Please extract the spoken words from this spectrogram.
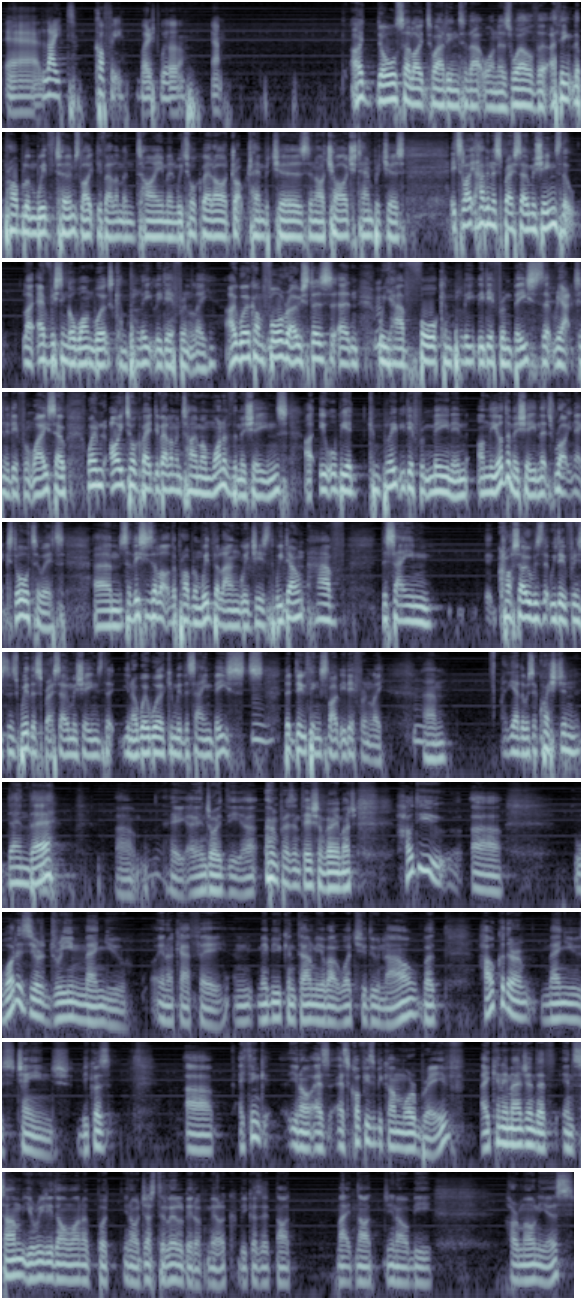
uh, light coffee, but it will. I'd also like to add into that one as well that I think the problem with terms like development time and we talk about our drop temperatures and our charge temperatures, it's like having espresso machines that like every single one works completely differently. I work on four roasters and we have four completely different beasts that react in a different way. So when I talk about development time on one of the machines, uh, it will be a completely different meaning on the other machine that's right next door to it. Um, so this is a lot of the problem with the language is that we don't have the same crossovers that we do, for instance, with espresso machines. That you know we're working with the same beasts that do things slightly differently. Um, yeah, there was a question down there. Um, hey, I enjoyed the uh, presentation very much. How do you? Uh, what is your dream menu in a cafe? And maybe you can tell me about what you do now. But how could our menus change? Because uh, I think you know, as as coffees become more brave, I can imagine that in some you really don't want to put you know just a little bit of milk because it not might not you know be harmonious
